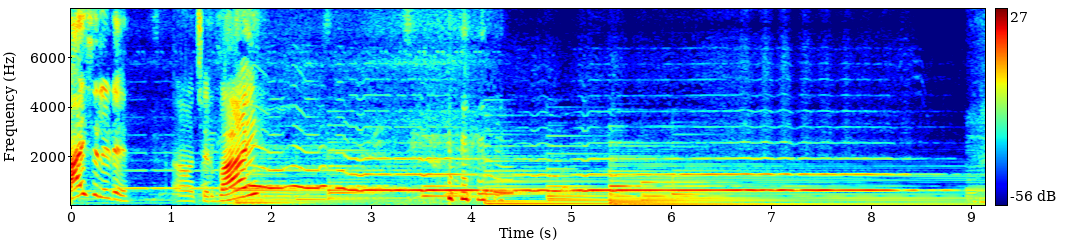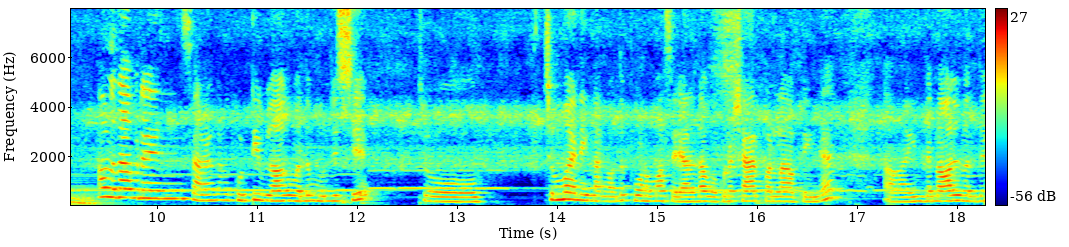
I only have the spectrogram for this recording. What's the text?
பாய் சொல்லிடு. ஆ சரி பாய் அவ்வளோதான் ஃப்ரெண்ட்ஸ் அழகான குட்டி vlog வந்து முடிஞ்சிச்சு. ஸோ சும்மா இன்னைக்கு நாங்கள் வந்து போனோமா? சரி அதை தான் உங்க கூட ஷேர் பண்ணலாம் அப்படின்னு. இந்த நாள் வந்து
